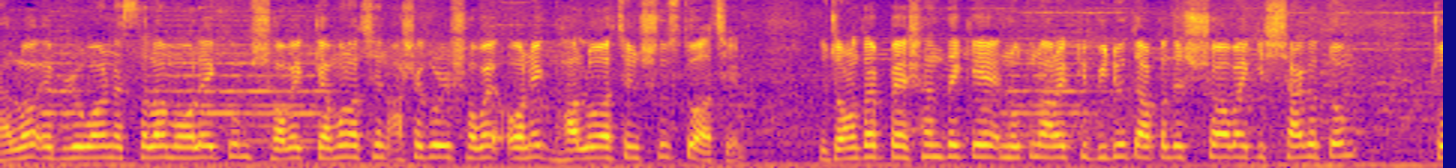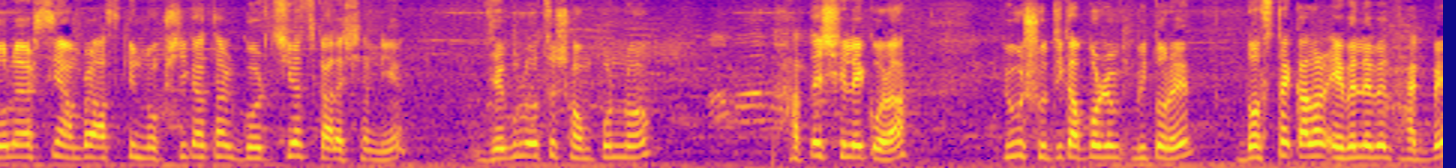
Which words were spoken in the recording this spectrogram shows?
হ্যালো এভরিওয়ান, আসসালামু আলাইকুম। সবাই কেমন আছেন? আশা করি সবাই অনেক ভালো আছেন, সুস্থ আছেন। তো জনতার প্যাশান থেকে নতুন আরেকটি ভিডিওতে আপনাদের সবাইকে স্বাগতম। চলে আসছি আমরা আজকে নকশিকাতার গর্জিয়াস কালেকশন নিয়ে, যেগুলো হচ্ছে সম্পূর্ণ হাতে সেলাই করা পিওর সুতি কাপড়ের ভিতরে দশটা কালার অ্যাভেলেবেল থাকবে।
